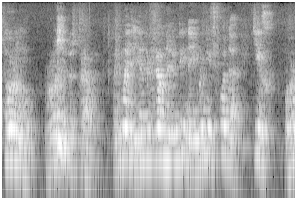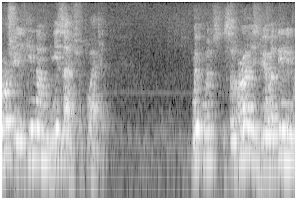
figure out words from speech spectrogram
сторону розгляду справи. Понимаєте, я державна людина і мені шкода тих грошей, які нам ні за що платять. Ми от зібрались дві години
